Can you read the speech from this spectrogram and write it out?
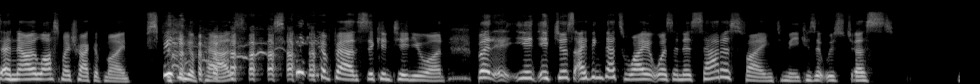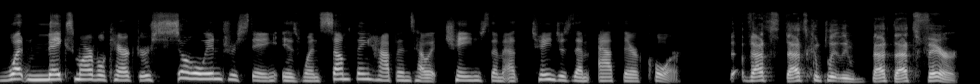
and now i lost my track of mind. Speaking of paths speaking of paths to continue on but it, it just i think that's why it wasn't as satisfying to me because it was just what makes marvel characters so interesting is when something happens how it changes them at changes them at their core that's that's completely that that's fair.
